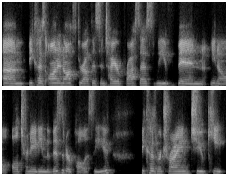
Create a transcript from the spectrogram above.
um, because on and off throughout this entire process, we've been, you know, alternating the visitor policy because we're trying to keep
